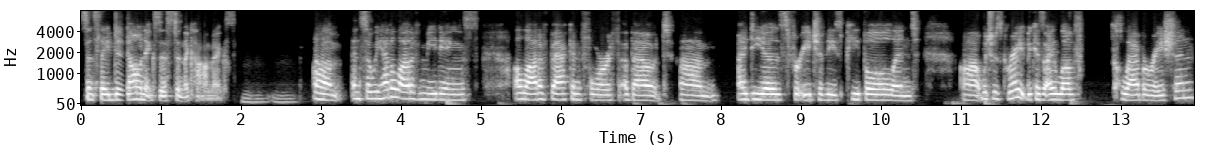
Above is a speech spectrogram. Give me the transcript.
since they don't exist in the comics. Mm-hmm, mm-hmm. Um, and so we had a lot of meetings, a lot of back and forth about um, ideas for each of these people, and uh, which was great because I love collaboration.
